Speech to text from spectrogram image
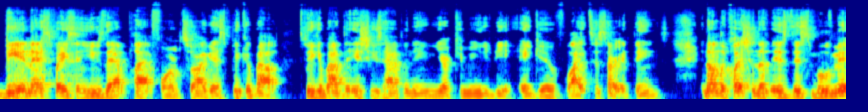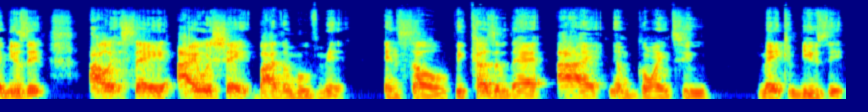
be in that space and use that platform to I guess speak about speak about the issues happening in your community and give light to certain things. And on the question of is this movement music, I would say I was shaped by the movement. And so because of that, I am going to make music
